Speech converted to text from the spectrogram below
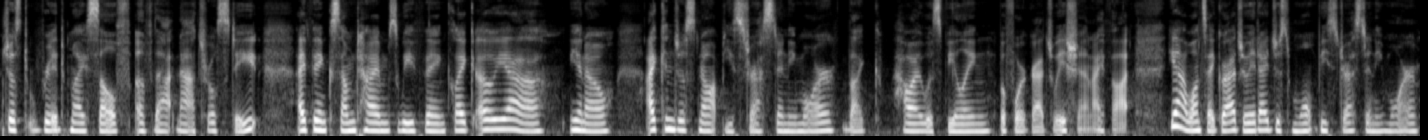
just rid myself of that natural state. I think sometimes we think like, "Oh yeah, you know, I can just not be stressed anymore, like how I was feeling before graduation. I thought, yeah, once I graduate, I just won't be stressed anymore.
